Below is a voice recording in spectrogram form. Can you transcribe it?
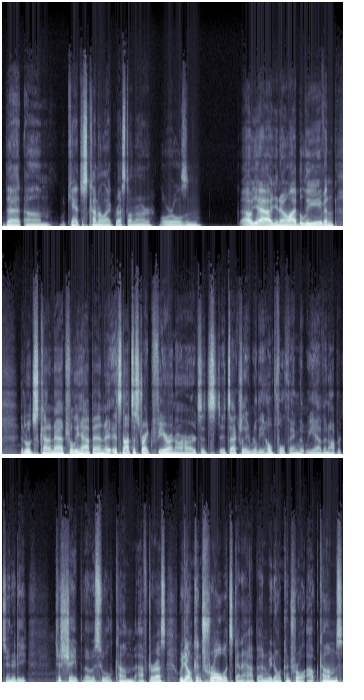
that um, we can't just kind of like rest on our laurels and oh yeah you know i believe and it'll just kind of naturally happen. It's not to strike fear in our hearts. It's it's actually a really hopeful thing that we have an opportunity to shape those who will come after us. We don't control what's going to happen. We don't control outcomes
